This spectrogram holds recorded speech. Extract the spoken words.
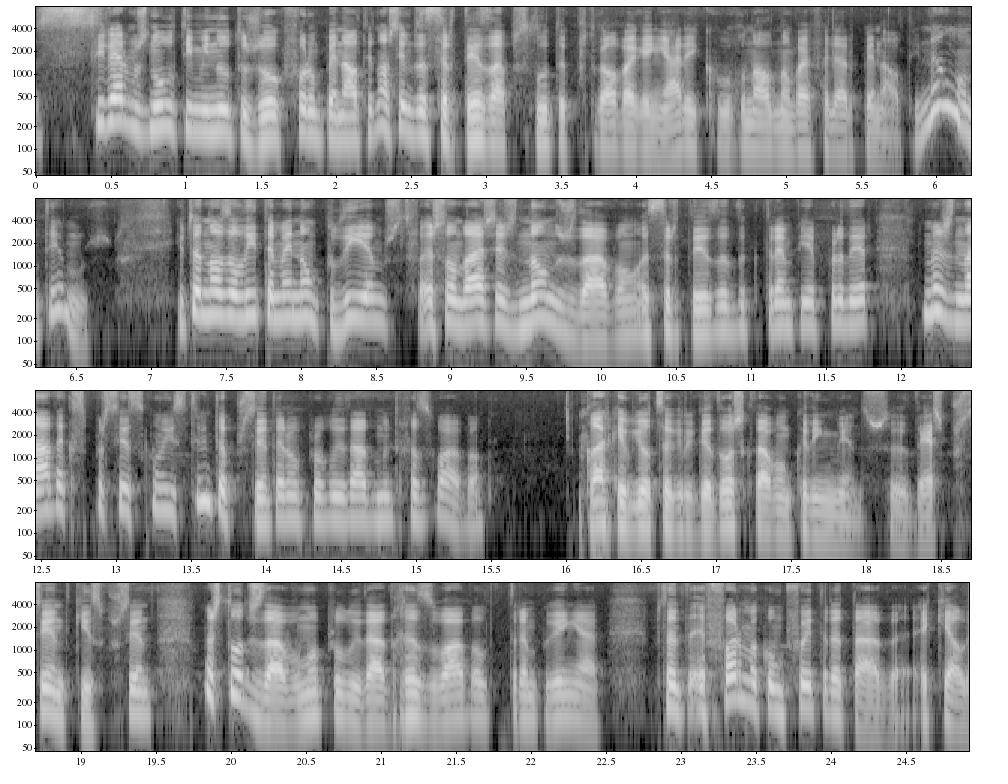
Se tivermos no último minuto do jogo, for um penalti, nós temos a certeza absoluta que Portugal vai ganhar e que o Ronaldo não vai falhar o penalti. Não, não temos. E portanto nós ali também não podíamos, as sondagens não nos davam a certeza de que Trump ia perder, mas nada que se parecesse com isso. 30% era uma probabilidade muito razoável. Claro que havia outros agregadores que davam um bocadinho menos, 10%, 15%, mas todos davam uma probabilidade razoável de Trump ganhar. Portanto, a forma como foi tratada aquela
